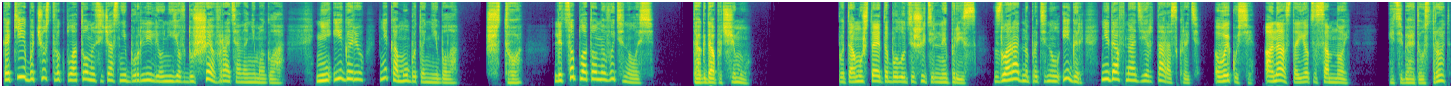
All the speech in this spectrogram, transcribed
Какие бы чувства к Платону сейчас не бурлили у нее в душе, врать она не могла. Ни Игорю, ни кому бы то ни было. «Что?» Лицо Платона вытянулось. «Тогда почему?» «Потому что это был утешительный приз», Злорадно протянул Игорь, не дав Наде рта раскрыть. «Выкуси, она остается со мной». «И тебя это устроит?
